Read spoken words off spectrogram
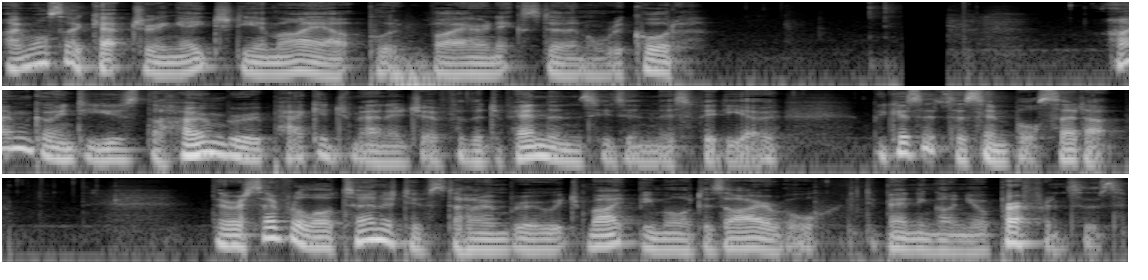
I'm also capturing HDMI output via an external recorder. I'm going to use the Homebrew package manager for the dependencies in this video because it's a simple setup. There are several alternatives to Homebrew which might be more desirable, depending on your preferences.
